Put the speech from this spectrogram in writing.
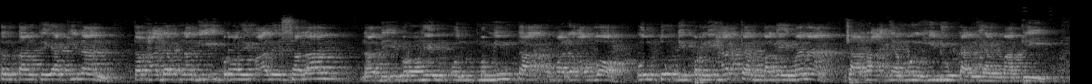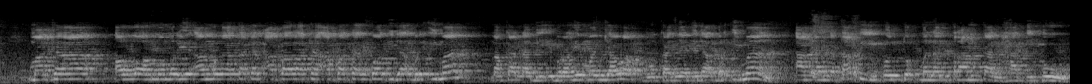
tentang keyakinan terhadap Nabi Ibrahim alaihissalam Nabi Ibrahim meminta kepada Allah untuk diperlihatkan bagaimana caranya menghidupkan yang mati maka Allah memberi, mengatakan apakah apakah engkau tidak beriman? Maka Nabi Ibrahim menjawab, bukannya tidak beriman, akan tetapi untuk menenteramkan hatiku.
